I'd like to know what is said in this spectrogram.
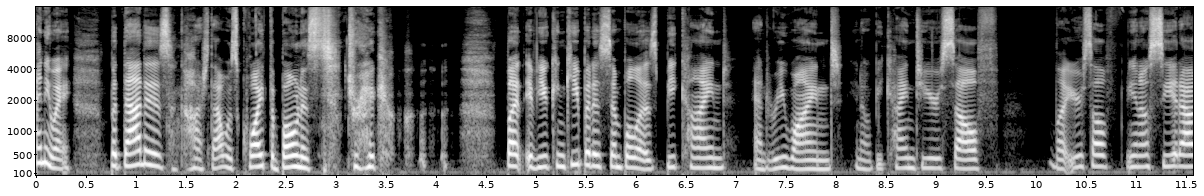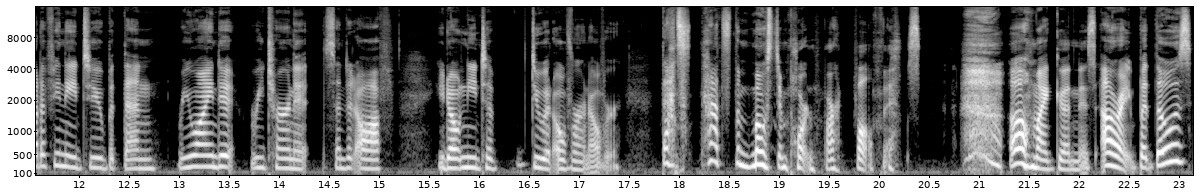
anyway, but that is, gosh, that was quite the bonus trick. But if you can keep it as simple as be kind and rewind, you know, be kind to yourself, let yourself, you know, see it out if you need to, but then rewind it, return it, send it off. You don't need to do it over and over. That's that's the most important part of all this. oh my goodness. All right, but those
